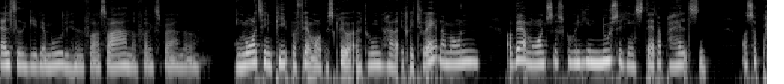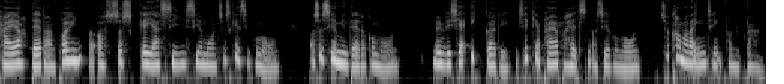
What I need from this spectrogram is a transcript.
altid give dem muligheden for at svare, når folk spørger noget. En mor til en pige på fem år beskriver, at hun har et ritual om morgenen, og hver morgen så skulle hun lige nusse hendes datter på halsen. Og så peger datteren på hende, og så skal jeg sige, siger morgen, så skal jeg sige godmorgen. Og så siger min datter godmorgen. Men hvis jeg ikke gør det, hvis ikke jeg peger på halsen og siger godmorgen, så kommer der ingenting fra mit barn.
